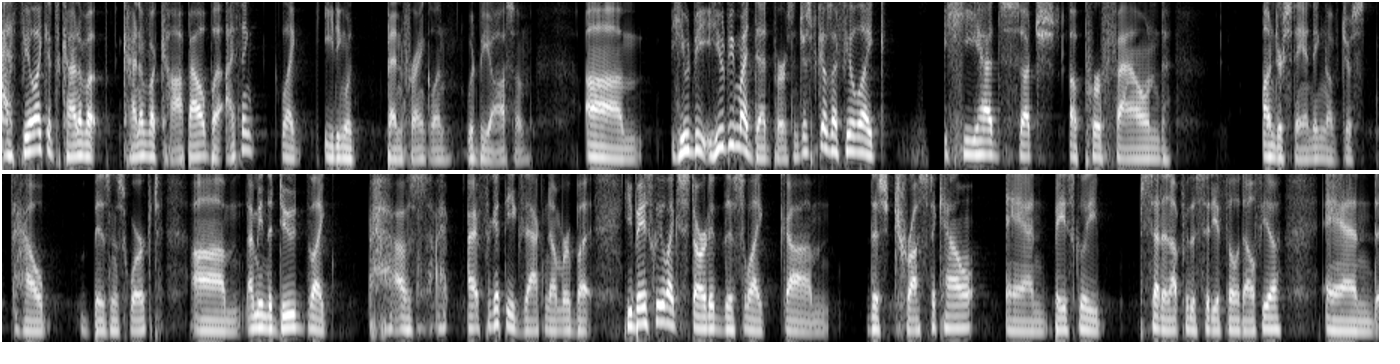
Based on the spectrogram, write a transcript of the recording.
I feel like it's kind of a kind of a cop out, but I think like eating with Ben Franklin would be awesome. Um, he would be he would be my dead person just because I feel like he had such a profound understanding of just how business worked. Um, I mean, the dude like I was I, I forget the exact number, but he basically like started this like um, this trust account and basically set it up for the city of Philadelphia. And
